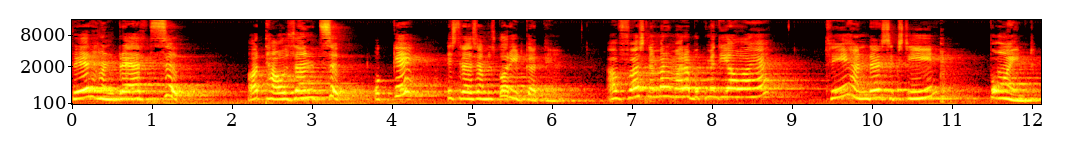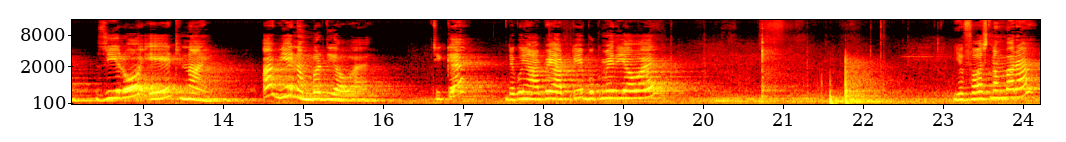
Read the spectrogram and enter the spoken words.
फिर हंड्रेड्स और थाउजेंड्स ओके इस तरह से हम इसको रीड करते हैं। अब फ़र्स्ट नंबर हमारा बुक में दिया हुआ है। Three hundred sixteen point zero eight nine. अब ये नंबर दिया हुआ है। ठीक है? देखो यहाँ पे आपके बुक में दिया हुआ है। ये फ़र्स्ट नंबर है।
